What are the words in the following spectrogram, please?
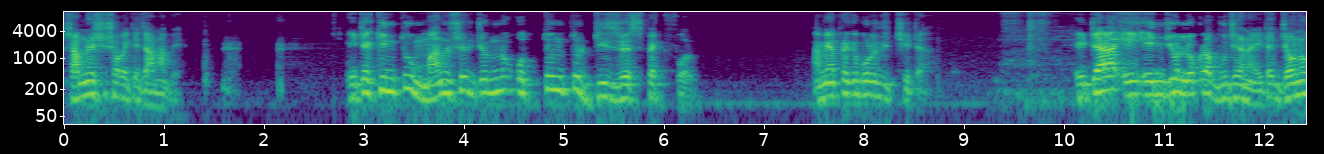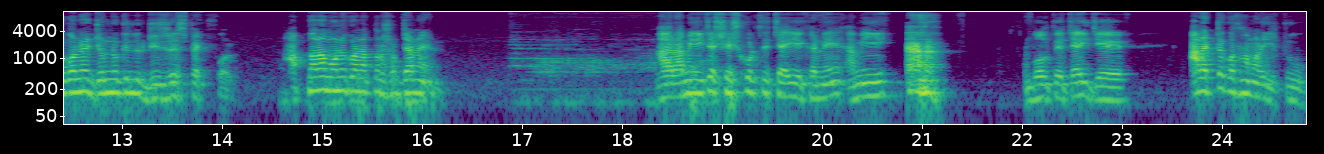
সামনে এসে সবাইকে জানাবে। এটা কিন্তু মানুষের জন্য অত্যন্ত ডিসরেসপেক্টফুল আমি আপনাকে বলে দিচ্ছি এটা। এটা এই এনজিওর লোকরা বুঝে না। এটা জনগণের জন্য কিন্তু ডিসরেসপেক্টফুল আপনারা মনে করেন আপনারা সব জানেন? আর আমি এটা শেষ করতে চাই এখানে। আমি বলতে চাই যে, আরেকটা কথা আমার একটু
